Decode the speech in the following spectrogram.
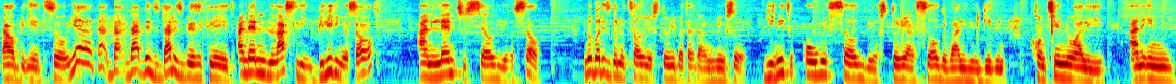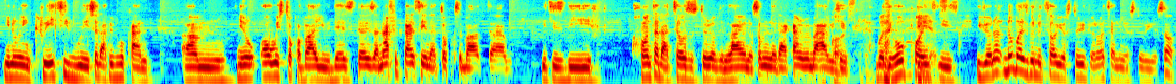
that'll be it. So yeah, that that that is that is basically it. And then lastly, believe in yourself and learn to sell yourself nobody's going to tell your story better than you. So you need to always sell your story and sell the value you're giving continually and in you know in creative ways so that people can um, you know always talk about you. There's there's an African saying that talks about um, it is the hunter that tells the story of the lion or something like that. I can't remember how course, it is. Yeah. But the whole point yes. is if you're not nobody's going to tell your story if you're not telling your story yourself.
